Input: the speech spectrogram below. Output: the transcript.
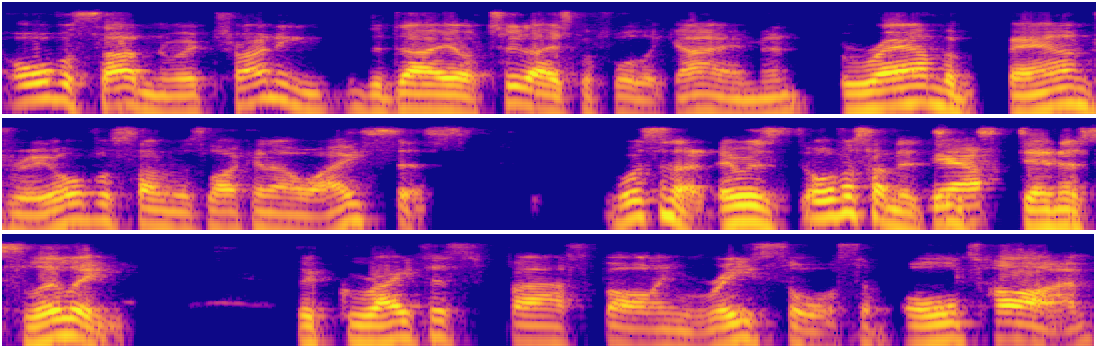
all of a sudden we're training the day or two days before the game, and around the boundary, all of a sudden it was like an oasis, wasn't it? It was all of a sudden it's, Yeah. it's Dennis Lillee, the greatest fast bowling resource of all time,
